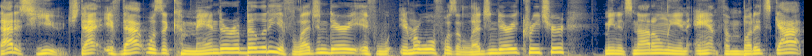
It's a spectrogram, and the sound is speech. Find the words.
That is huge. That if that was a commander ability, if legendary, if Immerwolf was a legendary creature, I mean, it's not only an anthem, but it's got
